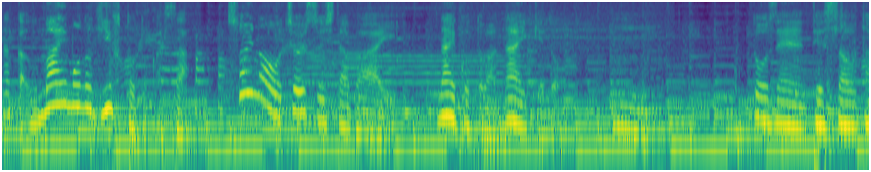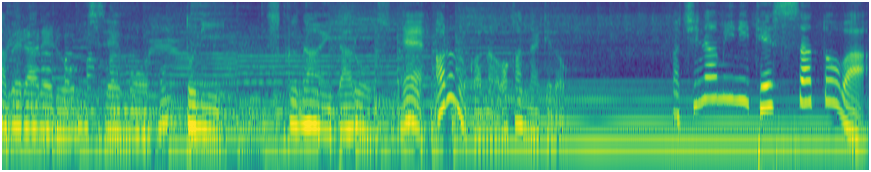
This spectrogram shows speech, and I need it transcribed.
なんかうまいものギフトとかさそういうのをチョイスした場合ないことはないけど、うん、当然鉄砂を食べられるお店も本当に少ないだろうしね。あるのかな？わかんないけど、まあ、ちなみに鉄砂とは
